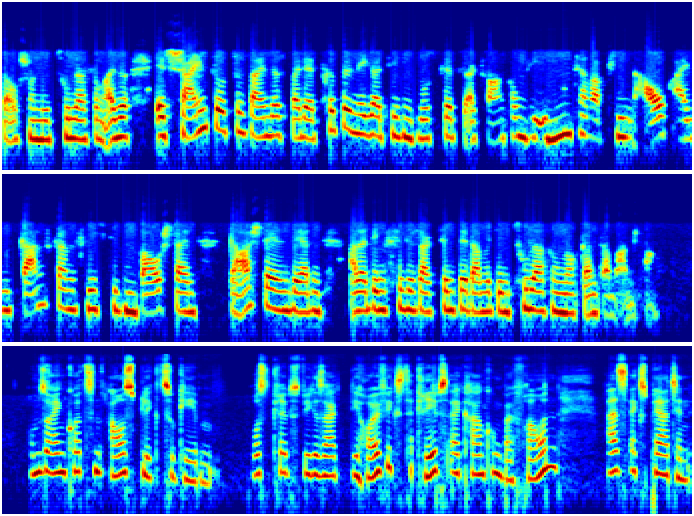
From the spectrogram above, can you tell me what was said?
es auch schon eine Zulassung. Also es scheint so zu sein, dass bei der triple-negativen Brustkrebserkrankung die Immuntherapien auch einen ganz, ganz wichtigen Baustein darstellen werden. Allerdings, wie gesagt, sind wir da mit den Zulassungen noch ganz am Anfang. Um so einen kurzen Ausblick zu geben. Brustkrebs, wie gesagt, die häufigste Krebserkrankung bei Frauen als Expertin,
